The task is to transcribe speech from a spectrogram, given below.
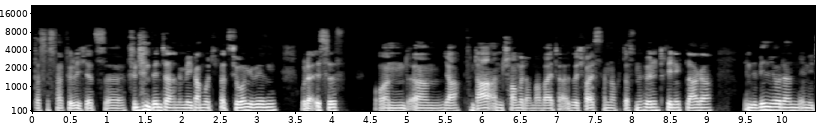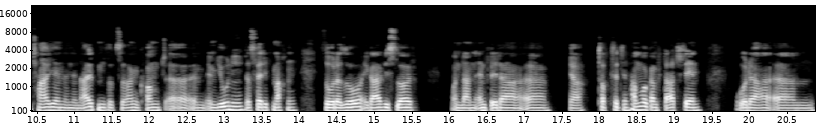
das ist natürlich jetzt äh, für den Winter eine mega Motivation gewesen oder ist es. Und ähm, ja, von da an schauen wir dann mal weiter. Also ich weiß dann noch, dass ein Höhlentrainingslager in Livigno dann in Italien, in den Alpen sozusagen kommt äh, im, im Juni. Das werde ich machen, so oder so, egal wie es läuft. Und dann entweder äh, ja topfit in Hamburg am Start stehen oder ähm,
